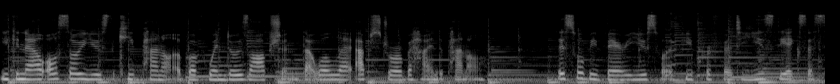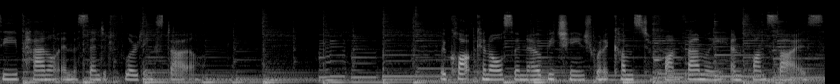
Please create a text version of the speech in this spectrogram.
You can now also use the Keep panel above Windows option that will let apps drawer behind the panel. This will be very useful if you prefer to use the XFCE panel in a centered flirting style. The clock can also now be changed when it comes to font family and font size.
